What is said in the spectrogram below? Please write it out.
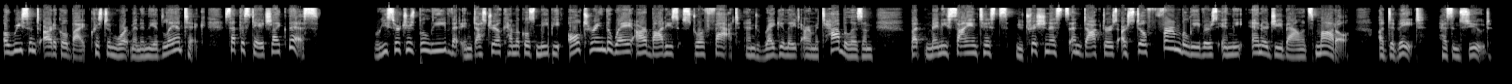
A recent article by Kristin Wartman in The Atlantic set the stage like this. Researchers believe that industrial chemicals may be altering the way our bodies store fat and regulate our metabolism, but many scientists, nutritionists, and doctors are still firm believers in the energy balance model. A debate has ensued.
